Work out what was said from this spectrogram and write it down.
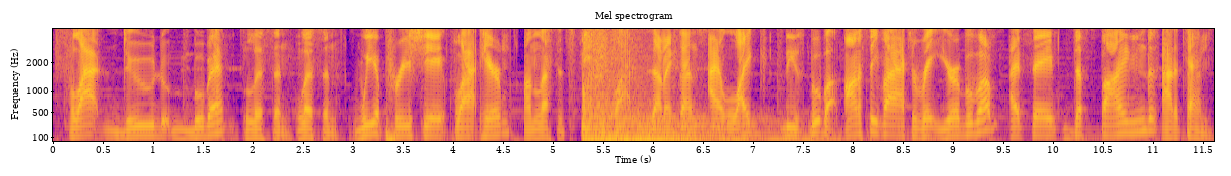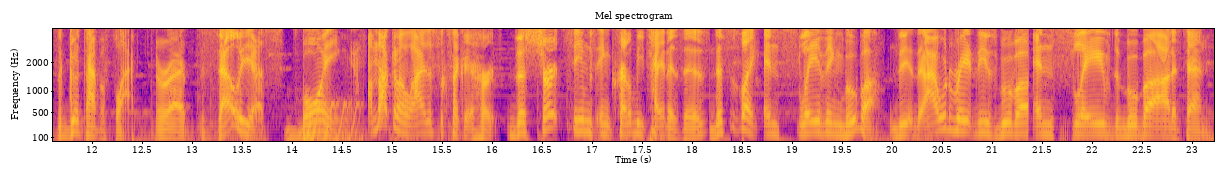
Flat dude booba. Listen, listen. We appreciate flat here unless it's Fifi flat. Does that make sense? I like these booba. Honestly, if I had to rate your booba, I'd say defined out of 10. It's a good type of flat. All right. Zelius. Boing. I'm not gonna lie, this looks like it hurt. The shirt seems incredibly tight as is. This is like enslaving Booba. The, I would rate these Booba enslaved Booba out of 10.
